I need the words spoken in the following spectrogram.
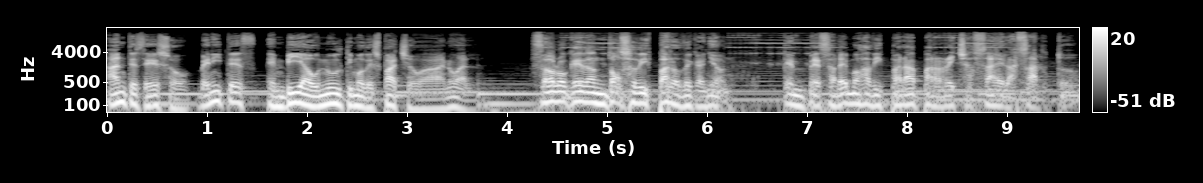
Antes de eso, Benítez envía un último despacho a Anual. Solo quedan 12 disparos de cañón, que empezaremos a disparar para rechazar el asalto.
